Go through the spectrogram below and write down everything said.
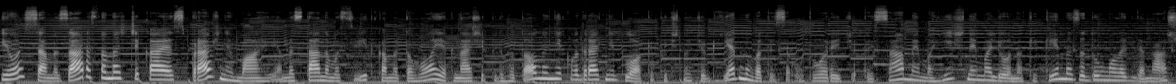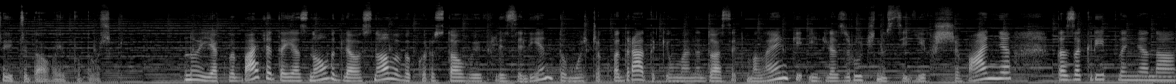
І ось саме зараз на нас чекає справжня магія. Ми станемо свідками того, як наші підготовлені квадратні блоки почнуть об'єднуватися, утворюючи той самий магічний малюнок, який ми задумали для нашої чудової подушки. Ну і як ви бачите, я знову для основи використовую флізелін, тому що квадратики у мене досить маленькі, і для зручності їх зшивання та закріплення на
